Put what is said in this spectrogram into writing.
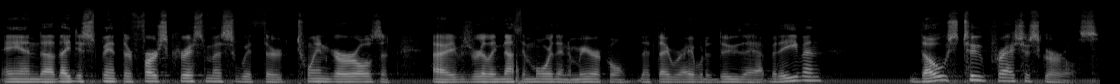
and uh, they just spent their first Christmas with their twin girls, and uh, it was really nothing more than a miracle that they were able to do that. But even those two precious girls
